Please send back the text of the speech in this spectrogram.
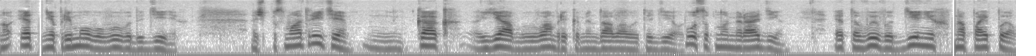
но это не прямого вывода денег. Значит, посмотрите, как я бы вам рекомендовал это делать. Способ номер один – это вывод денег на PayPal.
